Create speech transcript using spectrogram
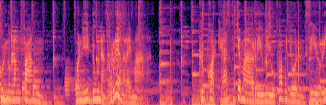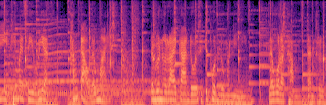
คุณกำลังฟัง วันนี้ดูหนังเรื่องอะไรมา คือพอดแคสต์ที่จะมารีวิวภาพยนตร์ซีรีส์ที่ไม่ซีเรียสทั้งเก่าและใหม่ดำเนินรายการโดยสิทธิพลดวงมณี และวรธรรมจันทรึก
